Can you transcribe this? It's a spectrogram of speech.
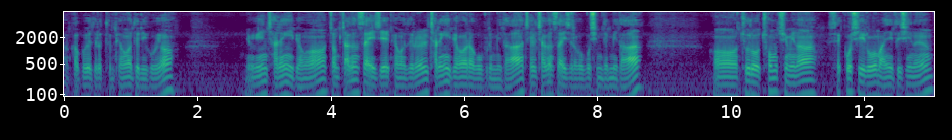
아까 보여드렸던 병어들이고요. 여긴 자랭이 병어 좀 작은 사이즈의 병어들을 자랭이 병어라고 부릅니다. 제일 작은 사이즈라고 보시면 됩니다. 어, 주로 초무침이나 새꼬시로 많이 드시는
